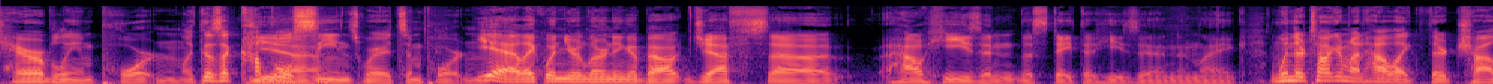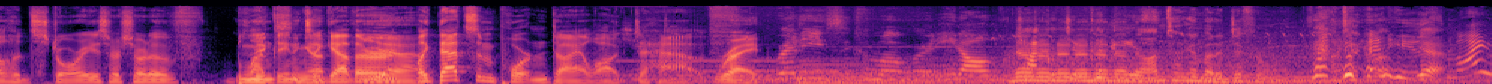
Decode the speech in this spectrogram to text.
terribly important. Like there's a couple Yeah. scenes where it's important. yeah, like when you're learning about Jeff's uh, how he's in the state that he's in and like when they're talking about how like their childhood stories are sort of blending Mixing up, together, yeah. like that's important dialogue to have. right. Rennie used to come over and eat all the No, no, chocolate no, chip no, no, cookies. no, no. I'm talking about a different one. That's Rennie. yeah. my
